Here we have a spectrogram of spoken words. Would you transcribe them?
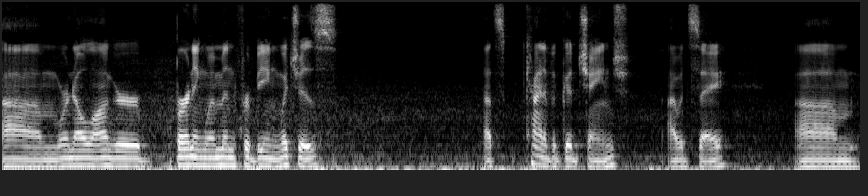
um, we're no longer burning women for being witches. That's kind of a good change, I would say. Um,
